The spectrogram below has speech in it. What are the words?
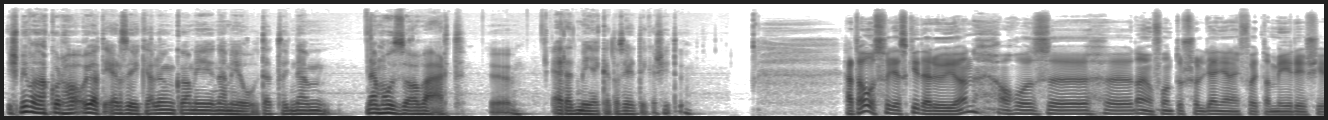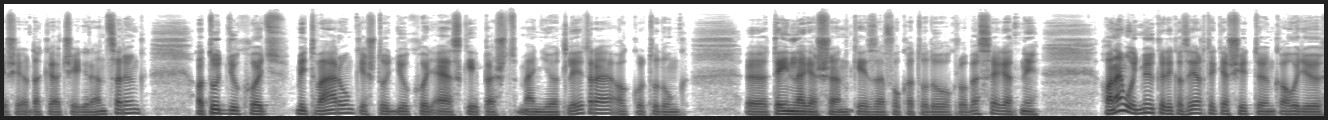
És mi van akkor, ha olyat érzékelünk, ami nem jó, tehát hogy nem, nem hozza a várt ö, eredményeket az értékesítő? Hát ahhoz, hogy ez kiderüljön, ahhoz nagyon fontos, hogy legyen egyfajta mérési és érdekeltségi rendszerünk. Ha tudjuk, hogy mit várunk, és tudjuk, hogy ehhez képest mennyi jött létre, akkor tudunk ténylegesen kézzelfogható dolgokról beszélgetni. Ha nem úgy működik az értékesítőnk, ahogy ő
